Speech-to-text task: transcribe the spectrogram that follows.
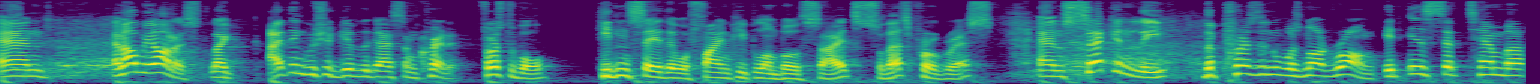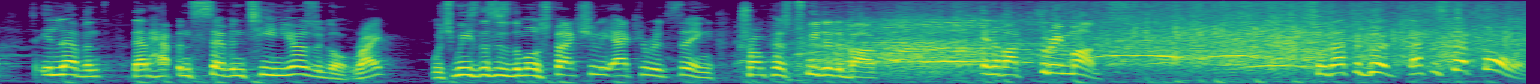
And, and I'll be honest, like, I think we should give the guy some credit. First of all, he didn't say there were fine people on both sides, so that's progress. And secondly, the president was not wrong. It is September 11th. That happened 17 years ago, right? Which means this is the most factually accurate thing Trump has tweeted about in about three months. So that's a good, that's a step forward.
